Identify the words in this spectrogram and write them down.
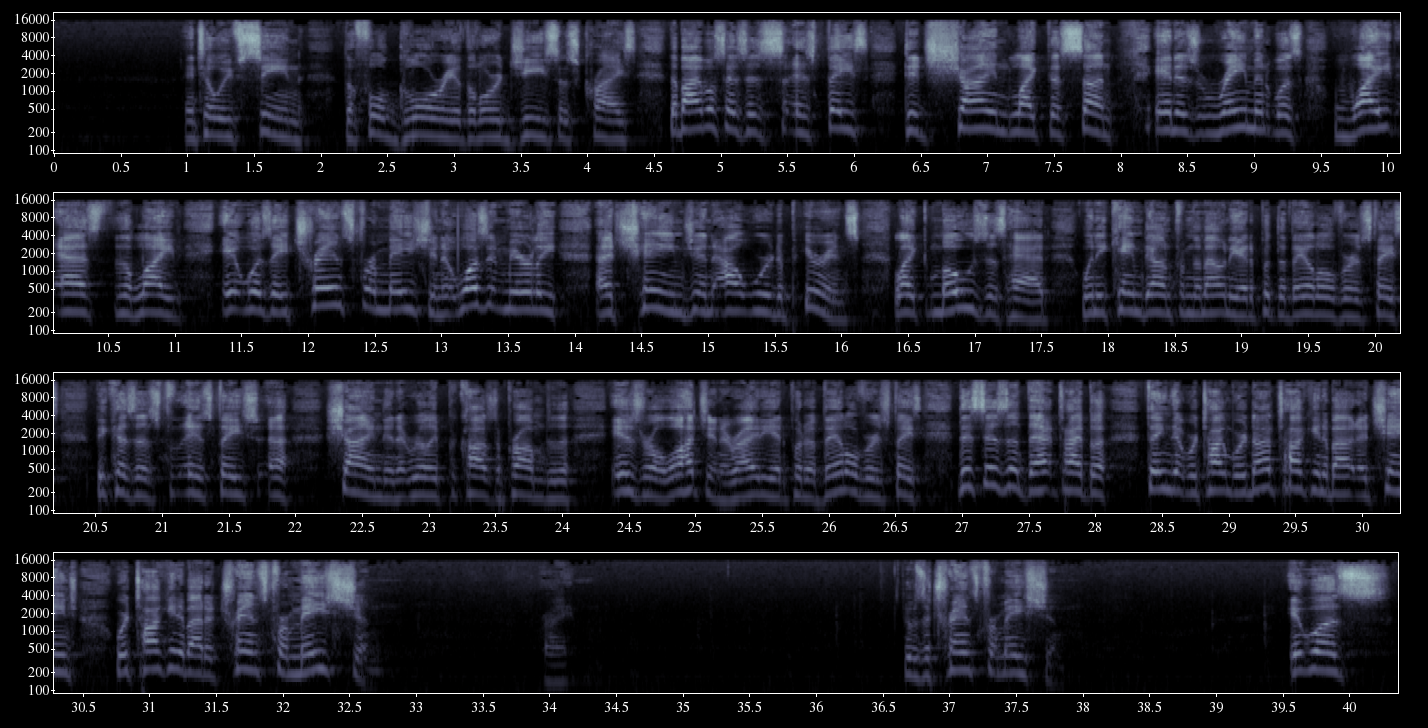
until we've seen the full glory of the Lord Jesus Christ. The Bible says his, his face did shine like the sun, and his raiment was white as the light. It was a transformation. It wasn't merely a change in outward appearance like Moses had when he came down from the mountain. He had to put the veil over his face because his, his face uh, shined, and it really caused a problem to the Israel watching it, right? He had to put a veil over his face. This isn't that type of thing that we're talking We're not talking about a change. We're talking about a transformation, right? It was a transformation. It was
